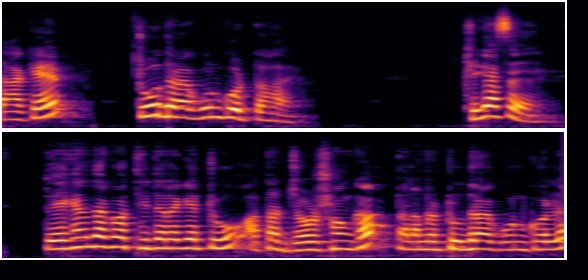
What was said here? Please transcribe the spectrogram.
তাকে টু দ্বারা গুণ করতে হয়। ঠিক আছে? তো এখানে দেখো থিটার আগে টু অর্থাৎ জোর সংখ্যা, তাহলে আমরা টু দ্বারা গুণ করলে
